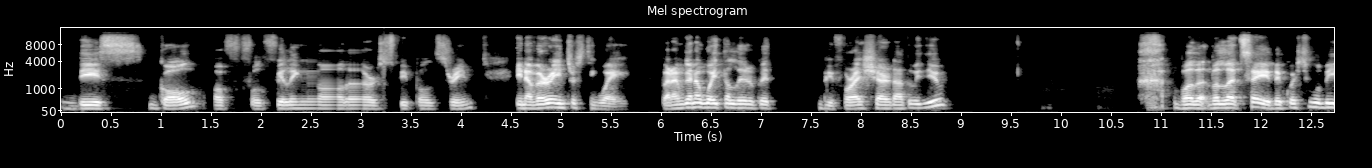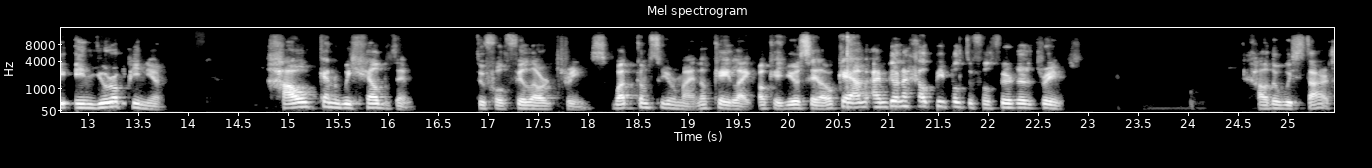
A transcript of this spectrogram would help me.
this goal of fulfilling other people's dream in a very interesting way. But I'm gonna wait a little bit before I share that with you. But, but let's say the question will be in your opinion, how can we help them to fulfill our dreams? What comes to your mind? Okay, like, okay, you say, okay, I'm, I'm gonna help people to fulfill their dreams. How do we start?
